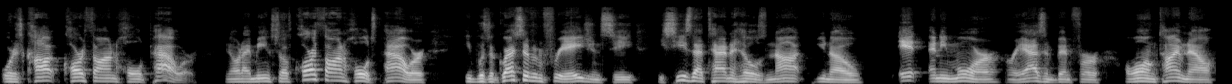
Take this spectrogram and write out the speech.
or does Car- Carthon hold power? You know what I mean? So if Carthon holds power, he was aggressive in free agency. He sees that Tannehill's not, you know, it anymore, or he hasn't been for a long time now.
